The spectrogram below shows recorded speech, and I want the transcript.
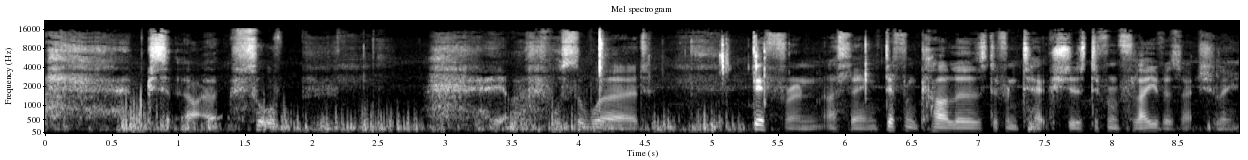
sort of what's the word? Different, I think. Different colours, different textures, different flavours. Actually,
